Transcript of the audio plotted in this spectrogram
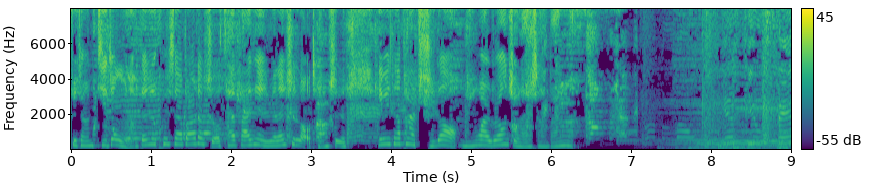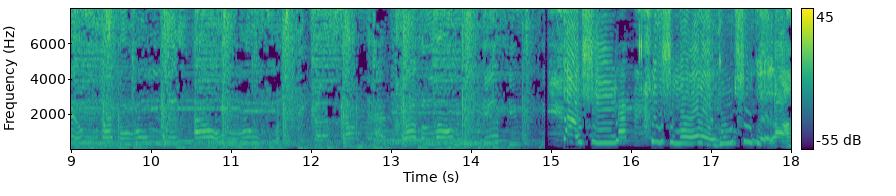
非常激动啊。但是快下班的时候才发现原来是老同事，因为他怕迟到，没化妆就来上班了。大师，为什么我老公出轨了？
